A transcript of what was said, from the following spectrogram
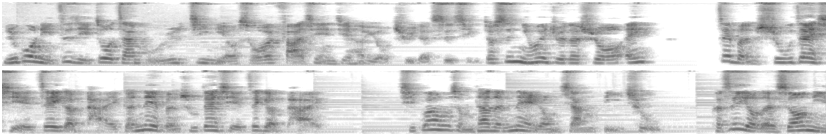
如果你自己做占卜日记，你有时候会发现一件很有趣的事情，就是你会觉得说，哎，这本书在写这个牌，跟那本书在写这个牌，奇怪，为什么它的内容相抵触？可是有的时候你。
